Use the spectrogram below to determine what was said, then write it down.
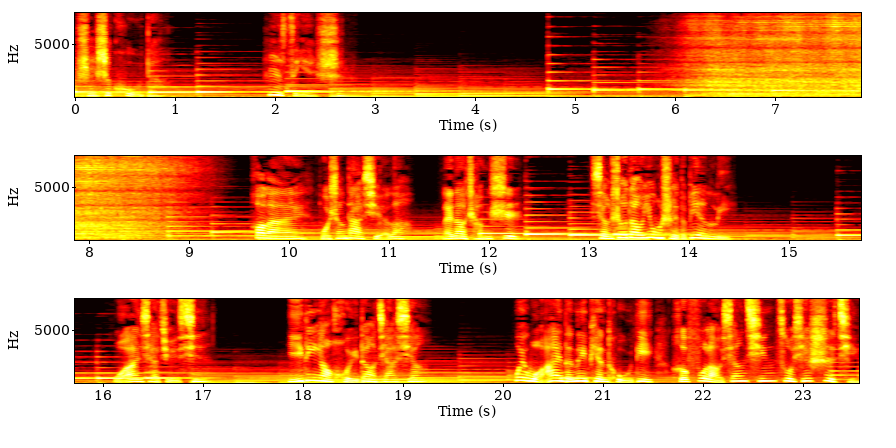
水是苦的。日子也是。后来我上大学了，来到城市，享受到用水的便利。我暗下决心，一定要回到家乡，为我爱的那片土地和父老乡亲做些事情，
